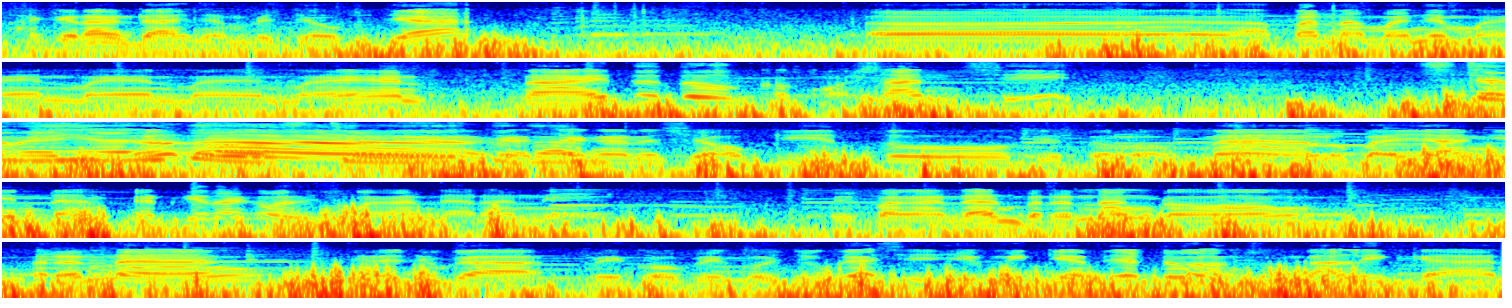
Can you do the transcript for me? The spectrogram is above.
akhirnya udah nyampe Jogja. Eh, apa namanya main main main main. Nah itu tuh ke kosan si ceweknya itu, si cewek itu kan. si Oki itu gitu loh. Nah, lu bayangin dah, kan kita kalau di Pangandaran nih. Di Pangandaran berenang dong. Berenang, kita juga bego-bego juga sih. Ya, mikirnya tuh langsung balik kan.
